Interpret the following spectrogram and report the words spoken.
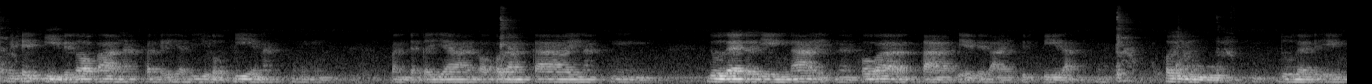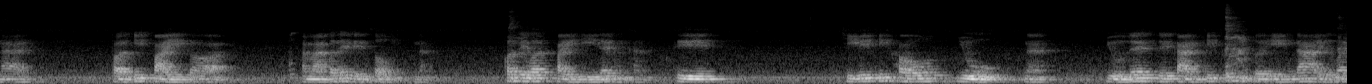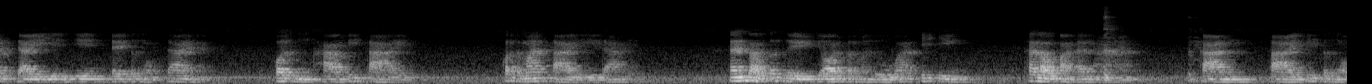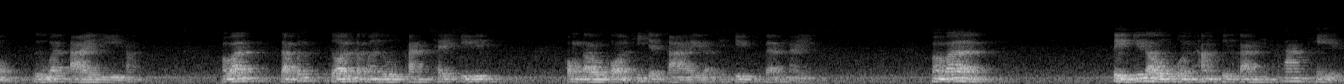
ไม่ใช่ขี่ไปรอบบ้านนะปั่นจักรยานที่อยู่กับพี่นะปั่นจักรยานออกกำลังกายนะดูแลตัวเองได้นะเพราะว่าตาเสียไปหลายสิบปีแล้วก็อยู่ดูแลตัวเองได้ ตอนที่ไปก็อามาก็ได้เป็นส่งนะก็เรียกว่าไปดีได้เหมือนกันคือชีวิตที่เขาอยู่นะอยู่ได้โดยการที่พึ่งตัวเองได้ หรือว่าใจเย็นๆใจสงบได้นะพอถึงคราวที่ตาย ก็สามารถตายดีได้นั้นเราก็เลยย้อนกลับมาดูว่าที่จริง ถ้าเราปรารถนาการตายที่สงบหรือว่าตายดีครับ เพราะว่า เราก็ย้อนกลับมาดูการใช้ชีวิตของเราก่อนที่จะตายเราจะชีวิตแบบไหนมาว่าสิ่งที่เราควรทำคือการสร้างเหตุ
